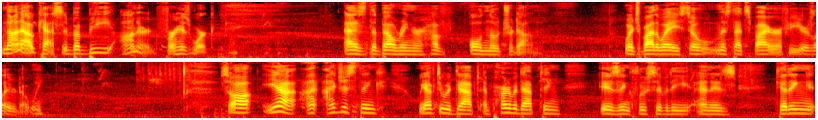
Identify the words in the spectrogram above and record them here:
not outcasted, but be honored for his work as the bell ringer of old Notre Dame. Which, by the way, still missed that spire a few years later, don't we? So, uh, yeah, I, I just think we have to adapt, and part of adapting is inclusivity and is getting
